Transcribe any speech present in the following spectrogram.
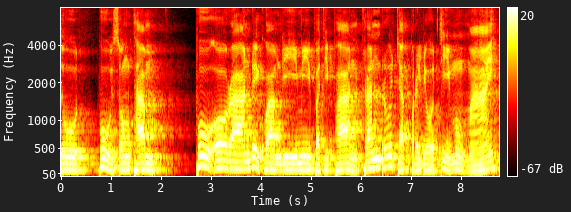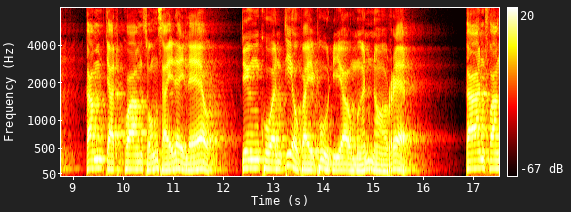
สูตร ผู้ทรงธรรม ผู้โอรานด้วยความดีมีปฏิภาณครั้นรู้จักประโยชน์ที่มุ่งหมายกำจัดความสงสัยได้แล้ว จึงควรเที่ยวไปผู้เดียวเหมือนนอแรด การฟัง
